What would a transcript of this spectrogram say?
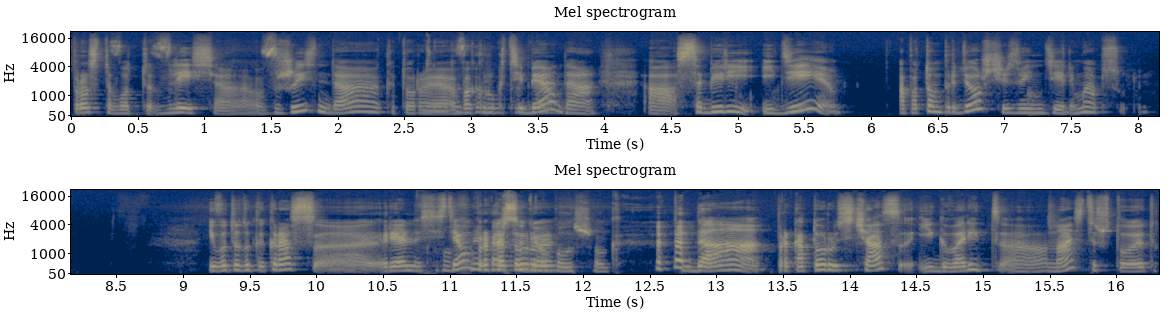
просто вот влезь в жизнь, да, которая ну, вокруг тебя, да. да, собери идеи, а потом придешь через две недели, мы обсудим. И вот это как раз а, реальная система, Ох, про кажется, которую... был шок. Да, про которую сейчас и говорит а, Настя, что это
